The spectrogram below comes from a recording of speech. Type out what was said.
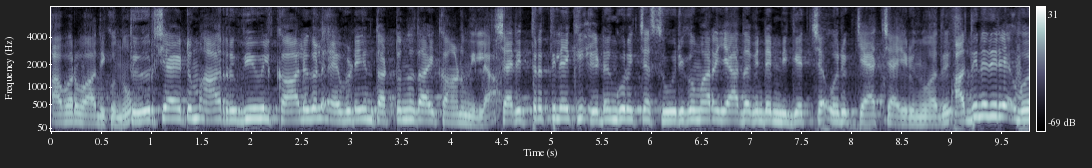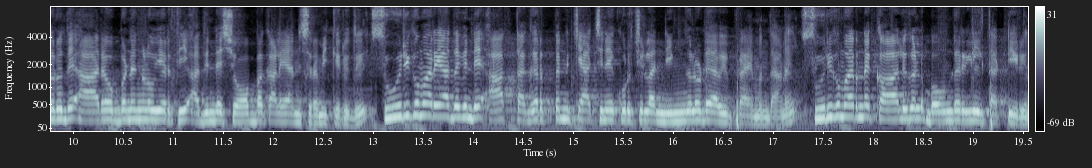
അവർ വാദിക്കുന്നു. തീർച്ചയായിട്ടും ആ റിവ്യൂവിൽ കാലുകൾ എവിടെയും തട്ടുന്നതായി കാണുന്നില്ല. ചരിത്രത്തിലേക്ക് ഇടം കുറിച്ച സൂര്യകുമാർ യാദവിന്റെ മികച്ച ഒരു ക്യാച്ച് ആയിരുന്നു അത്. അതിനെതിരെ വെറുതെ ആരോപണങ്ങൾ ഉയർത്തി അതിന്റെ ശോഭ കളയാൻ ശ്രമിക്കരുത്. സൂര്യകുമാർ യാദവിന്റെ ആ തകർപ്പൻ ക്യാച്ചിനെ കുറിച്ചുള്ള നിങ്ങളുടെ അഭിപ്രായം എന്താണ്? സൂര്യകുമാറിന്റെ കാലുകൾ ബൗണ്ടറിയിൽ തട്ടിയിരുന്നു.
